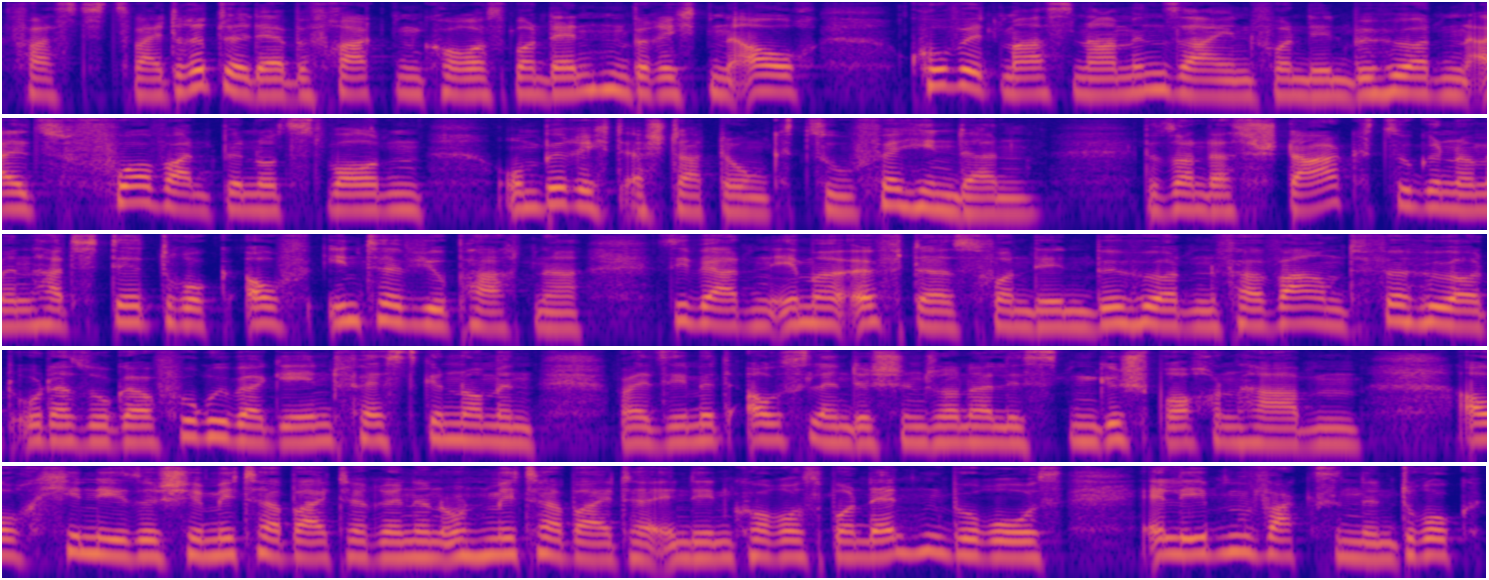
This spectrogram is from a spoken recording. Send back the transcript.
Fast zwei Drittel der befragten Korrespondenten berichten auch, Covid-Maßnahmen seien von den Behörden als Vorwand benutzt worden, um Berichterstattung zu verhindern. Besonders stark zugenommen hat der Druck auf Interviewpartner. Sie werden immer öfters von den Behörden verwarnt, verhört oder sogar vorübergehend festgenommen weil sie mit ausländischen Journalisten gesprochen haben. Auch chinesische Mitarbeiterinnen und Mitarbeiter in den Korrespondentenbüros erleben wachsenden Druck,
